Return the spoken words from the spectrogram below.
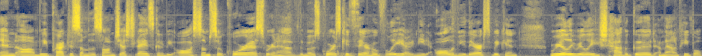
And um, we practiced some of the songs yesterday. It's going to be awesome. So, chorus, we're going to have the most chorus kids there. Hopefully, I need all of you there so we can really, really have a good amount of people.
